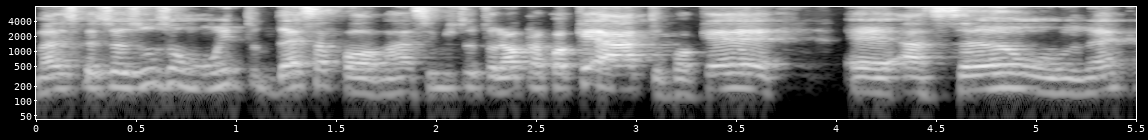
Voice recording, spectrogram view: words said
mas as pessoas usam muito dessa forma, racismo estrutural para qualquer ato, qualquer é, ação, né?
